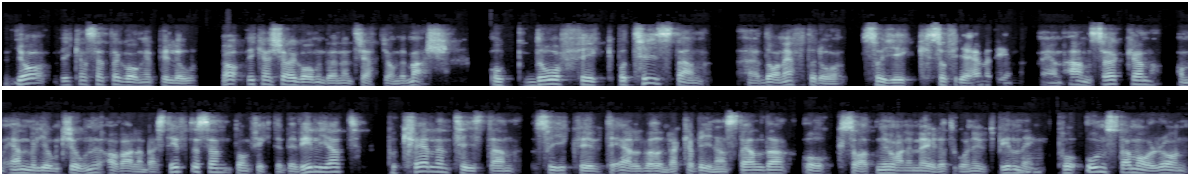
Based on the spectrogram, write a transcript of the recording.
Ja, vi kan sätta igång en pilot. Ja, vi kan köra igång den den 30 mars. Och då fick på tisdagen, eh, dagen efter då, så gick Sofiahemmet in med en ansökan om en miljon kronor av Wallenbergsstiftelsen. De fick det beviljat. På kvällen tisdagen så gick vi ut till 1100 kabinanställda och sa att nu har ni möjlighet att gå en utbildning. På onsdag morgon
